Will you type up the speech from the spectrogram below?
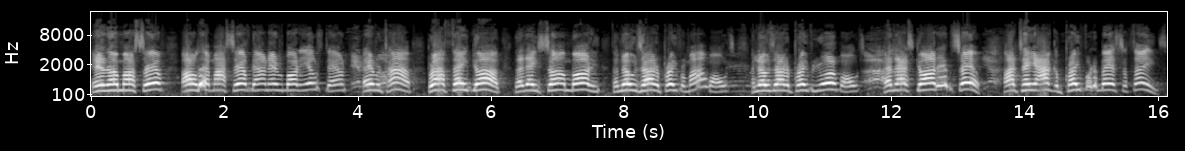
And of myself, I'll let myself down, everybody else down every time. But I thank God that there's somebody that knows how to pray for my wants and knows how to pray for your wants, ah. and that's God Himself. I tell you, I can pray for the best of things.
